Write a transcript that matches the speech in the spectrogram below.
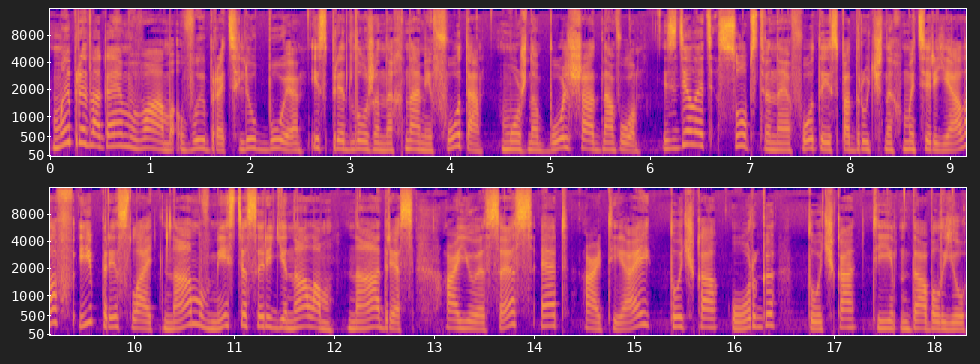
Мы предлагаем вам выбрать любое из предложенных нами фото, можно больше одного, сделать собственное фото из подручных материалов и прислать нам вместе с оригиналом на адрес russ@rti.org.tw.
